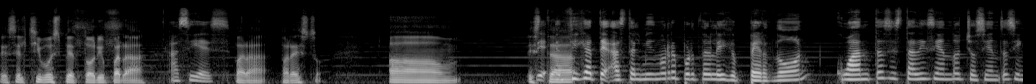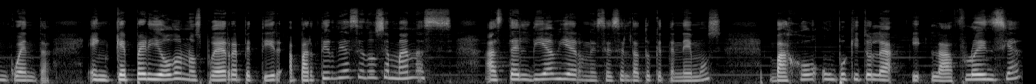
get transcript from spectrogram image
es el chivo expiatorio para, Así es. para, para esto. Um, Fíjate, hasta el mismo reportero le dije, perdón, ¿cuántas está diciendo 850? ¿En qué periodo nos puede repetir? A partir de hace dos semanas, hasta el día viernes es el dato que tenemos. Bajó un poquito la, la afluencia,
